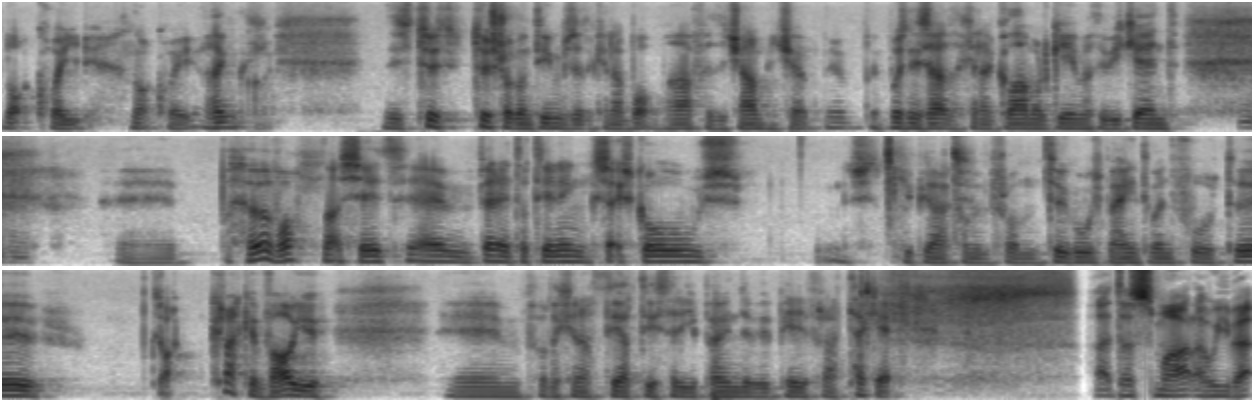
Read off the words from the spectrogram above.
Not quite, not quite. I think there's two two struggling teams at the kind of bottom half of the championship. It wasn't exactly the kind of glamour game of the weekend. Uh, but however, that said, um, very entertaining. Six goals. QPR coming from two goals behind to win four two. Got a cracking value um, for the kind of thirty three pound that we paid for a ticket. That does smart a wee bit.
